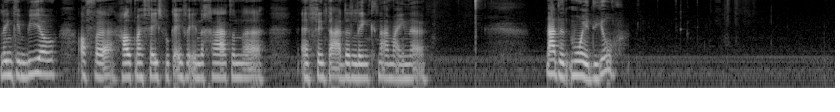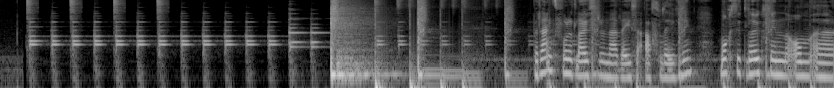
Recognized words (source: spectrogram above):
link in bio. Of uh, houd mijn Facebook even in de gaten en vind daar de link naar mijn naar de mooie deal. Bedankt voor het luisteren naar deze aflevering. Mocht je het leuk vinden om uh,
